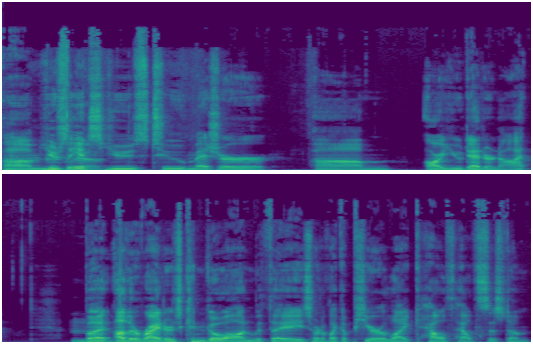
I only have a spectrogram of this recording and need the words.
Um, usually, it's used to measure um, are you dead or not. But other writers can go on with a sort of like a pure like health health system.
